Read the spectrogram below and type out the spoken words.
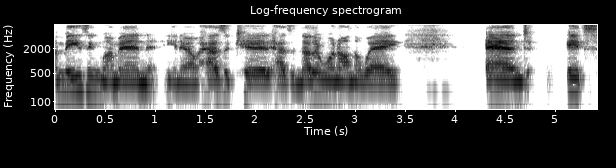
Amazing woman, you know, has a kid, has another one on the way. And it's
